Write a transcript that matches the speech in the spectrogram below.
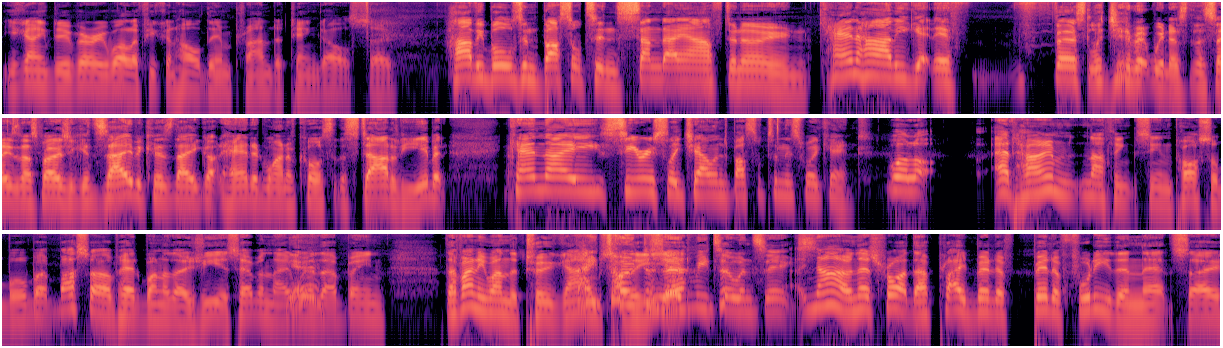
you're going to do very well if you can hold them for under ten goals. So Harvey Bulls and Busselton Sunday afternoon. Can Harvey get their first legitimate winners of the season? I suppose you could say because they got handed one, of course, at the start of the year. But can they seriously challenge Busselton this weekend? well. At home, nothing's impossible, but Busso have had one of those years, haven't they, Yeah. where they've been, they've only won the two games for don't the deserve year. to be two and six. Uh, no, and that's right. They've played better better footy than that. So,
